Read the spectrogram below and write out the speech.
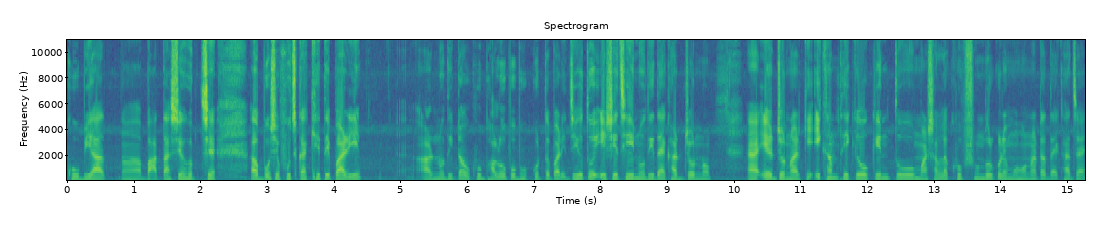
খুবই বাতাসে হচ্ছে বসে ফুচকা খেতে পারি, আর নদীটাও খুব ভালো উপভোগ করতে পারি। যেহেতু এসেছি নদী দেখার জন্য এর জন্য আর কি। এখান থেকেও কিন্তু মাসাল্লাহ খুব সুন্দর করে মোহনাটা দেখা যায়।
